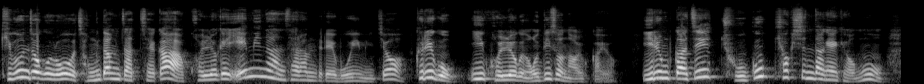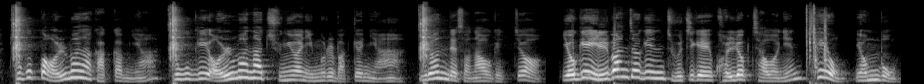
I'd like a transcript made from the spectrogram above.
기본적으로 정당 자체가 권력에 예민한 사람들의 모임이죠. 그리고 이 권력은 어디서 나올까요? 이름까지 조국 혁신당의 경우 조국과 얼마나 가깝냐? 조국이 얼마나 중요한 임무를 맡겼냐? 이런 데서 나오겠죠. 여기에 일반적인 조직의 권력 자원인 채용, 연봉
